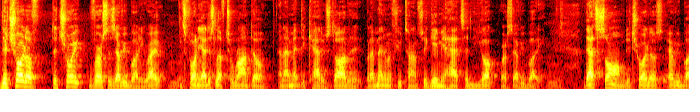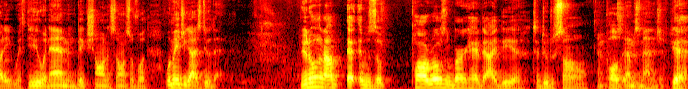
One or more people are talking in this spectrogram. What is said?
Detroit of Detroit versus everybody, right? It's funny. I just left Toronto and I met the cat who started it, but I met him a few times, so he gave me a hat said New York versus everybody. That song, Detroit versus everybody, with you and M and Big Sean and so on and so forth. What made you guys do that? You know what? I'm. It it was a Paul Rosenberg had the idea to do the song. And Paul's M's manager. Yeah,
